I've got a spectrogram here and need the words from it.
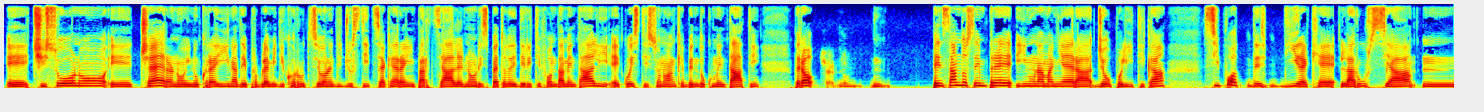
e ci sono e c'erano in Ucraina dei problemi di corruzione, di giustizia che era imparziale, non rispetto dei diritti fondamentali e questi sono anche ben documentati. Però Certo. pensando sempre in una maniera geopolitica, si può de- dire che la Russia mh,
